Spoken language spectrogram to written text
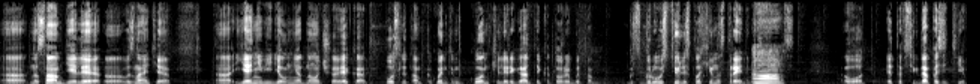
На самом деле, э, вы знаете, я не видел ни одного человека после там какой-нибудь гонки или регаты, который бы там с грустью или с плохим настроением а. Вот. Это всегда позитив.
